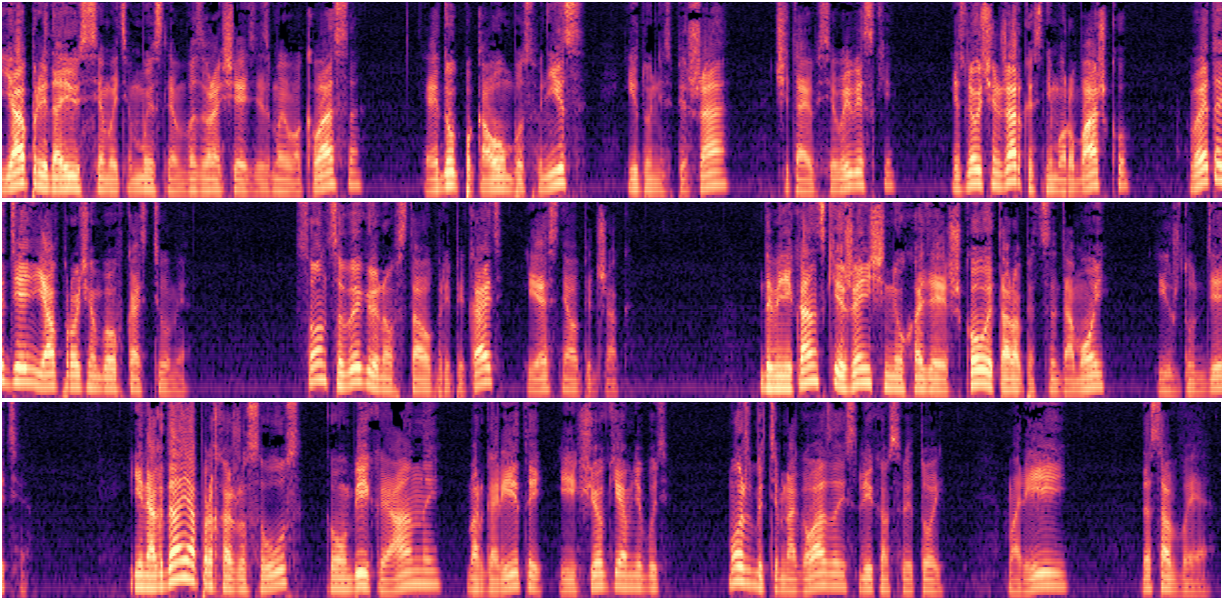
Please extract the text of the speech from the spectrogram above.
Я предаюсь всем этим мыслям, возвращаясь из моего класса. Я иду по Колумбус вниз, иду не спеша, читаю все вывески. Если очень жарко, сниму рубашку. В этот день я, впрочем, был в костюме. Солнце, выглянув, стало припекать, и я снял пиджак. Доминиканские женщины, уходя из школы, торопятся домой. Их ждут дети. Иногда я прохожу с Уз, Колумбийкой Анной, Маргаритой и еще кем-нибудь. Может быть, темноглазой, с ликом святой. Марией, до Сабвея.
